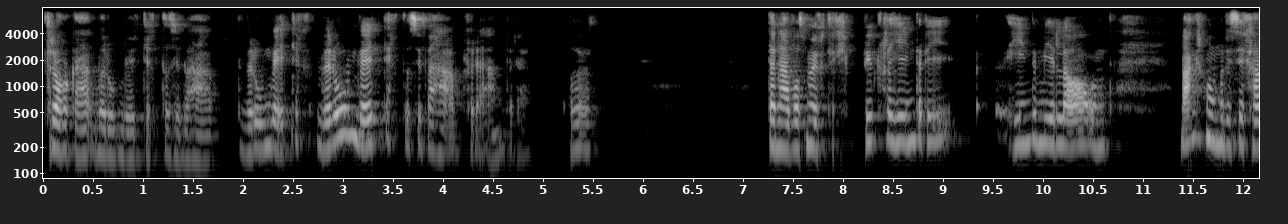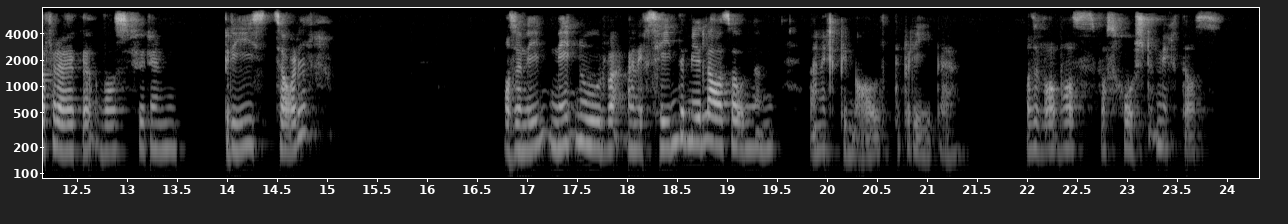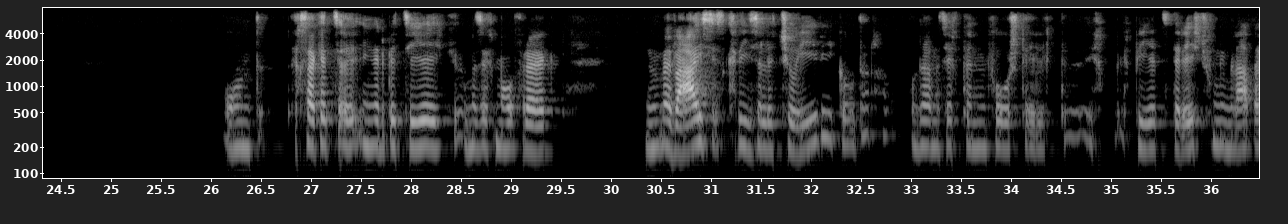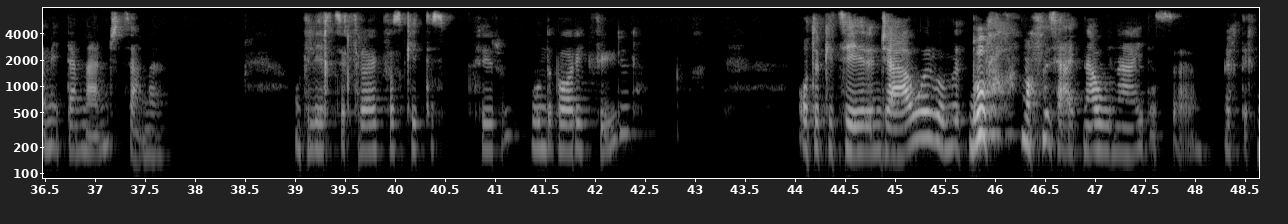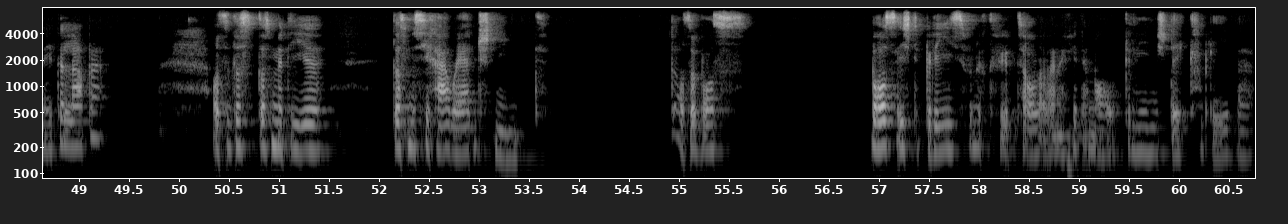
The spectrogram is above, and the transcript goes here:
Frage auch, warum will ich das überhaupt? Warum will ich, warum will ich das überhaupt verändern? Oder dann auch, was möchte ich wirklich hinter, hinter mir lassen und Manchmal muss man sich auch fragen, was für einen Preis zahle ich? Also nicht, nicht nur, wenn ich es hinter mir lasse, sondern wenn ich beim Alten bleibe. Also was, was kostet mich das? Und ich sage jetzt äh, in einer Beziehung, wenn man sich mal fragt, man weiß, es kriselt schon ewig, oder? Und wenn man sich dann vorstellt, ich, ich bin jetzt den Rest von meinem Leben mit dem Menschen zusammen. Und vielleicht sich fragt, was gibt es für wunderbare Gefühle? Oder gibt es eher einen Schauer, wo man, wo man sagt, no, nein, das äh, möchte ich nicht erleben? Also, dass, dass, man die, dass man sich auch ernst nimmt. Also, was, was ist der Preis, den ich dafür zahle, wenn ich in dem Alter stecken bleibe?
